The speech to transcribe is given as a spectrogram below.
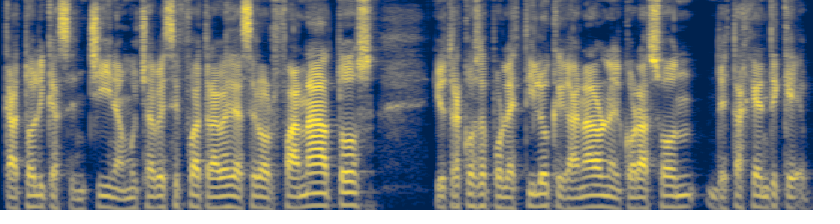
católicas en China. Muchas veces fue a través de hacer orfanatos y otras cosas por el estilo que ganaron el corazón de esta gente que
